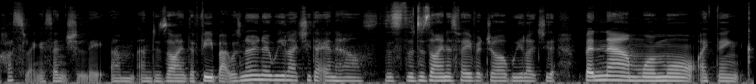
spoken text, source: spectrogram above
hustling essentially. Um, and design. The feedback was, no, no, we like to do that in house. This is the designer's favorite job. We like to do that. But now, more and more, I think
